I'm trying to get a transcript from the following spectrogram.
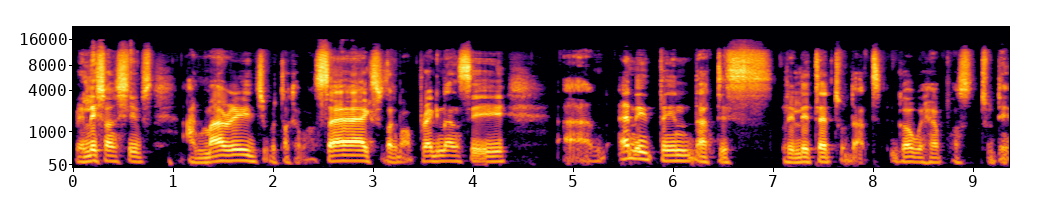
relationships and marriage. We talk about sex, we talk about pregnancy, and anything that is related to that. God will help us today.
